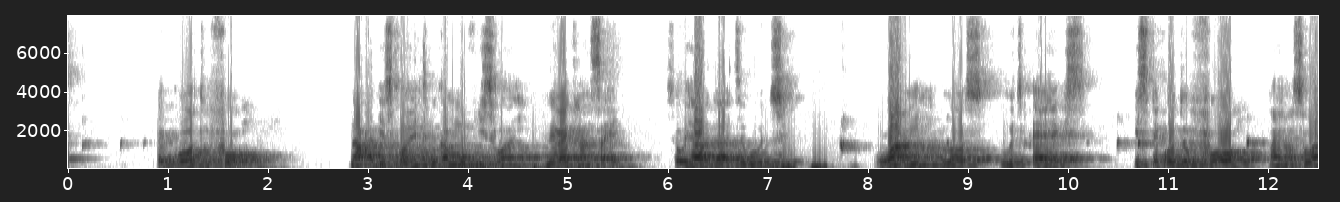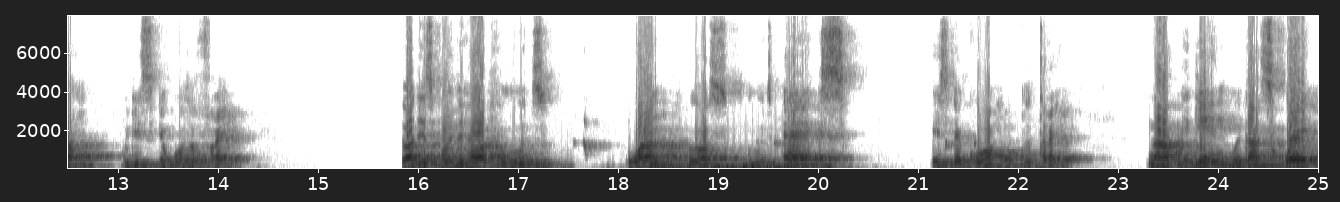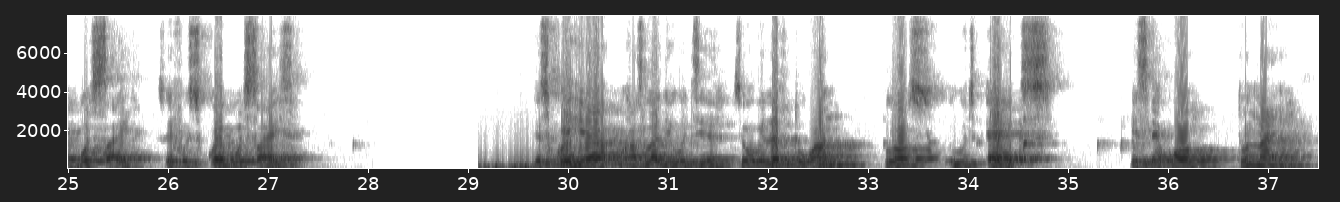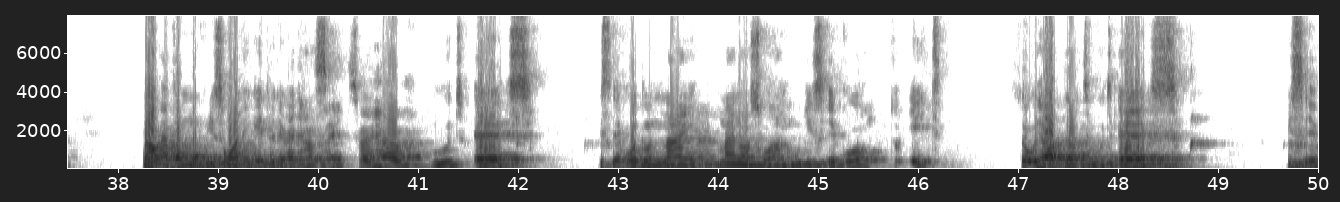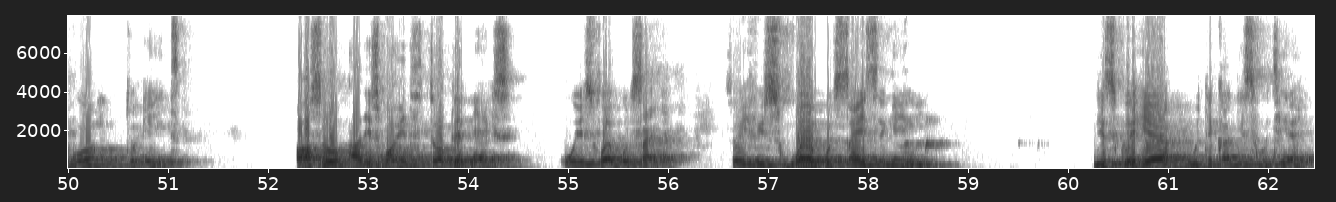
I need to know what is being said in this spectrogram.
equal to 4. Now at this point, we can move this one to the right hand side. So we have that root 1 plus root x is equal to 4 minus 1, which is equal to 3. So at this point, we have root 1 plus root x is equal to 3. Now again, we can square both sides. So if we square both sides, the square here, we cancel out the root here. So we left with 1 plus root x is equal to 9. Now I can move this one again to the right hand side. So I have root x is equal to 9 minus 1, which is equal to 8. So we have that root x is equal to 8. Also, at this point, to obtain x, we square both sides. So if we square both sides again, this square here, we take out this root here.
